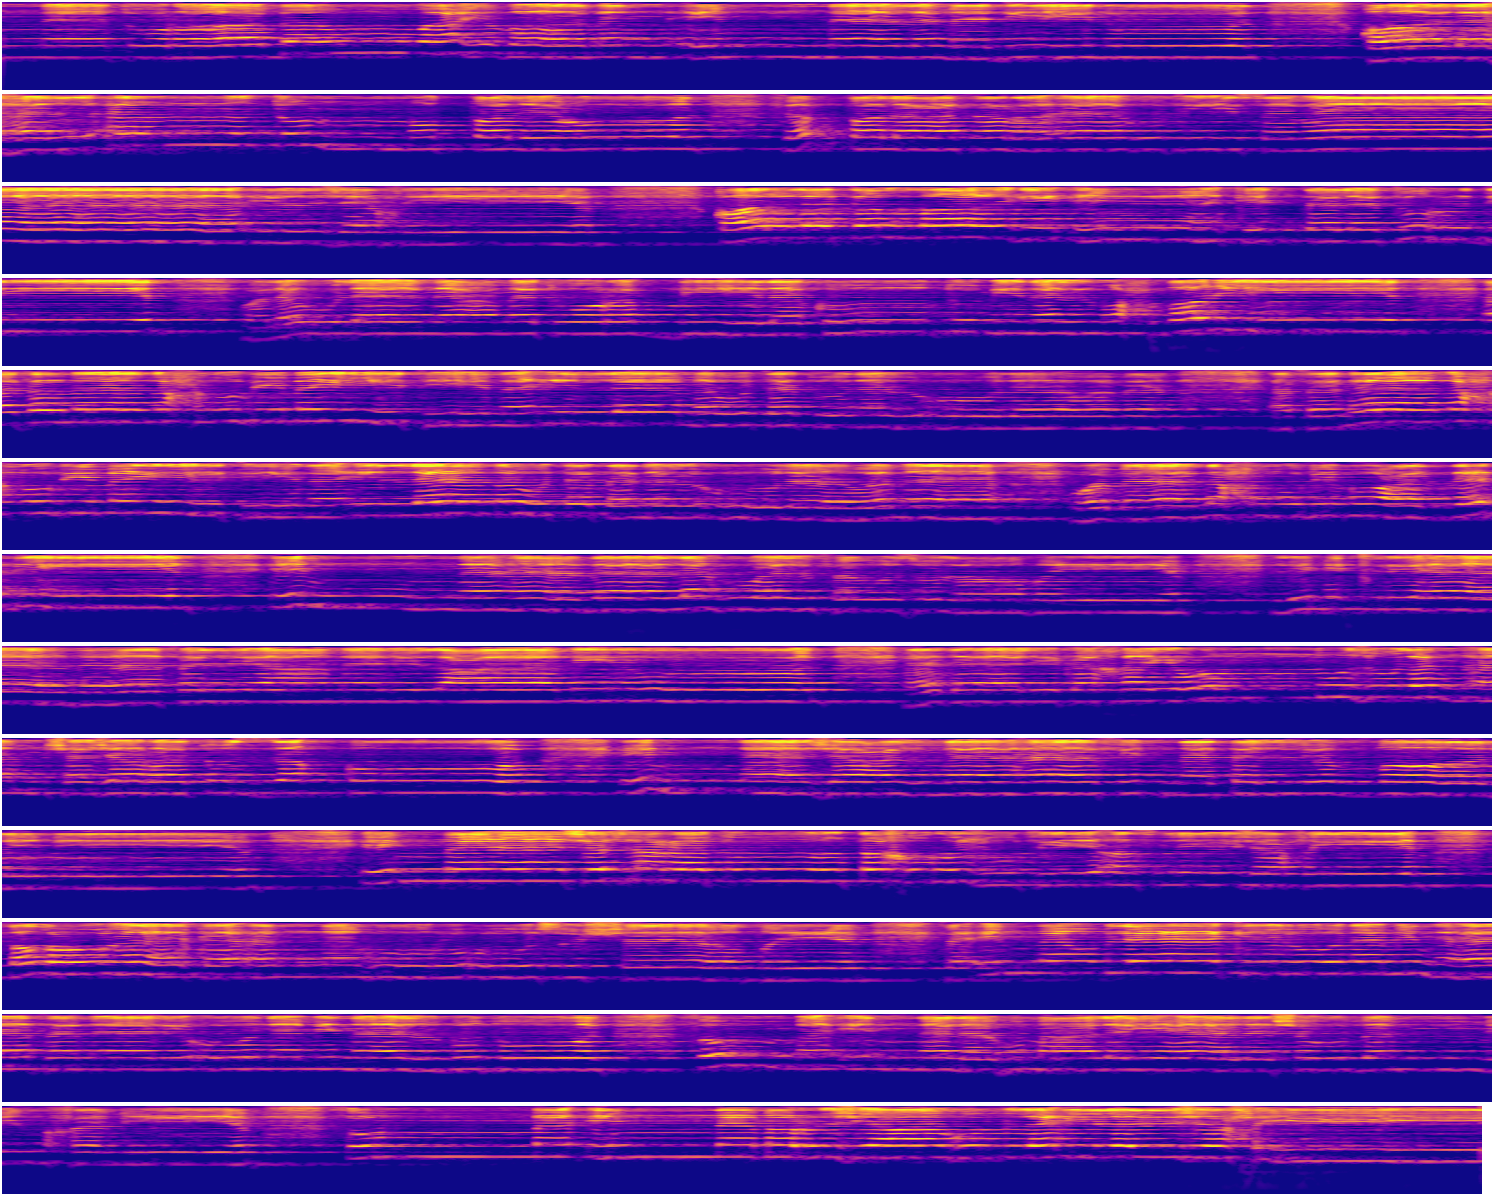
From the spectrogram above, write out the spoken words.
ترابا وعظاما إنا لمدينون. قال هل أنتم مطلعون؟ فاطلع فرآه في سواء الجحيم. قال تالله إن كدت لتردين ولولا نعمة ربي لكنت من المحضرين أفما نحن بميتين إلا موتتنا الأولى وما أفما نحن بميتين إلا موتتنا الأولى وما, وما نحن بمعذبين هذا لهو الفوز العظيم. لمثل هذا فليعمل العاملون. أذلك خير نزلا أم شجرة الزقوم؟ إنا جعلناها فتنة للظالمين. إنها شجرة تخرج في أصل الجحيم طلعها كأنه رؤوس الشياطين فإنهم لاكلون منها فمالئون منها البطون ثم إن لهم عليها لشوبا من حميم ثم إن مرجعهم لإلى الجحيم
